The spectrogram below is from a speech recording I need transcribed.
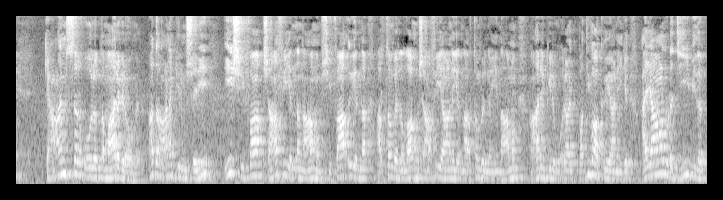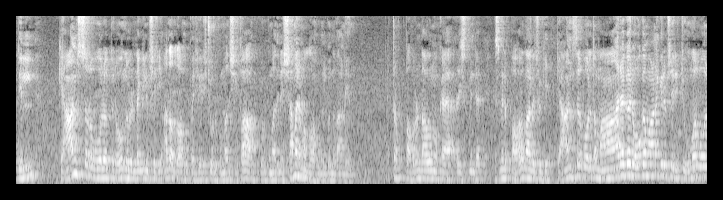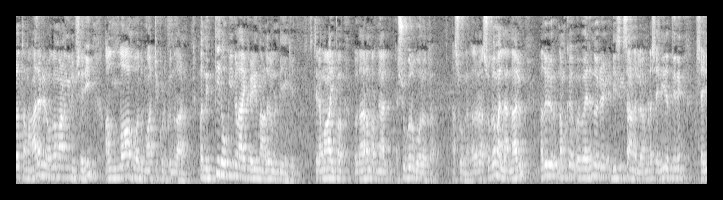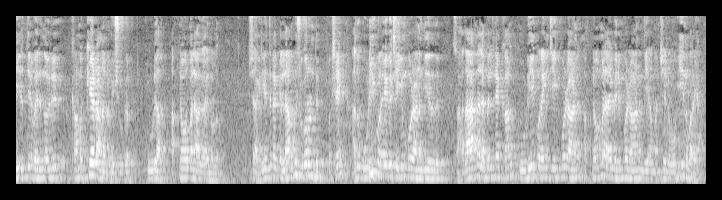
ക്യാൻസർ പോലത്തെ മാരക രോഗങ്ങൾ അതാണെങ്കിലും ശരി ഈ ഷിഫ ഷാഫി എന്ന നാമം ഷിഫ എന്ന അർത്ഥം വരുന്ന അള്ളാഹു ഷാഫിയാണ് എന്ന അർത്ഥം വരുന്ന ഈ നാമം ആരെങ്കിലും ഒരാൾ പതിവാക്കുകയാണെങ്കിൽ അയാളുടെ ജീവിതത്തിൽ ക്യാൻസർ പോലത്തെ രോഗങ്ങൾ ഉണ്ടെങ്കിലും ശരി അത് അള്ളാഹു പരിഹരിച്ചു കൊടുക്കും അത് ഷിഫ കൊടുക്കും അതിന് ശമനം അള്ളാഹു നൽകുന്നതാണ് എന്ന്. എത്ര പവർ ഉണ്ടാവും നോക്കെ ഇസ്മിന്റെ ഇസ്മിന്റെ പവർ ഒന്ന് ആലോചിച്ച് നോക്കി. ക്യാൻസർ പോലത്തെ മാരക രോഗമാണെങ്കിലും ശരി ട്യൂമർ പോലത്തെ മാരക രോഗമാണെങ്കിലും ശരി അള്ളാഹു അത് മാറ്റി കൊടുക്കുന്നതാണ് അപ്പൊ നിത്യരോഗികളായി കഴിയുന്ന ആളുകളുണ്ട് എങ്കിൽ സ്ഥിരമായി ഇപ്പൊ ഉദാഹരണം പറഞ്ഞാൽ ഷുഗർ പോലത്തെ അസുഖങ്ങൾ. അതൊരു അസുഖമല്ല എന്നാലും അതൊരു നമുക്ക് വരുന്ന ഒരു ഡിസീസ് ആണല്ലോ. നമ്മുടെ ശരീരത്തിന് ശരീരത്തിന് വരുന്ന ഒരു ക്രമക്കേടാണല്ലോ ഈ ഷുഗർ കൂടുക അബ്നോർമൽ ആകുക എന്നുള്ളത്. ശരീരത്തിലൊക്കെ എല്ലാവർക്കും ഷുഗർ ഉണ്ട് പക്ഷേ അത് കൂടിയും കുറയുകയൊക്കെ ചെയ്യുമ്പോഴാണ് എന്ത് ചെയ്യുന്നത്? സാധാരണ ലെവലിനേക്കാൾ കൂടിയും കുറയും ചെയ്യുമ്പോഴാണ് അബ്നോർമലായി വരുമ്പോഴാണ് എന്ത് ചെയ്യുക? മനുഷ്യ രോഗി എന്ന് പറയാം.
